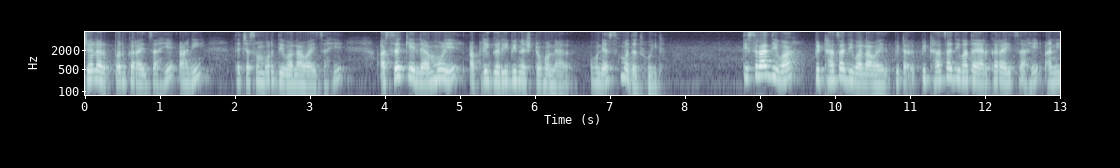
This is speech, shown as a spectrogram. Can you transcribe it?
जल अर्पण करायचं आहे आणि त्याच्यासमोर दिवा लावायचा आहे. असं केल्यामुळे आपली गरिबी नष्ट होणार होण्यास मदत होईल. तिसरा दिवा पिठाचा दिवा लावाय पिठा पिठाचा दिवा तयार करायचा आहे आणि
